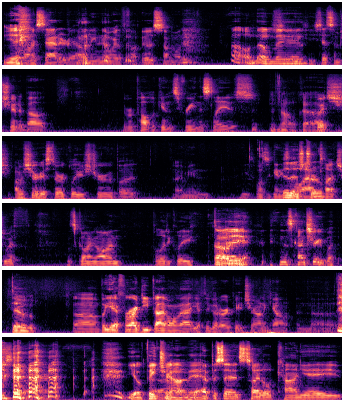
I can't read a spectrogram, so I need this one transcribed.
Yeah. on a Saturday. I don't even know where the fuck it was. Some other. I don't know, man. he said some shit about the Republicans freeing the slaves, Oh god. which I'm sure historically is true, but I mean, he's once again he's It a little out of touch with what's going on politically. Oh, today in this country, but dude. Uh, but yeah, for our deep dive on that, you have to go to our Patreon account and uh, listen Yo, Patreon, Uh, The man. episode's titled Kanye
